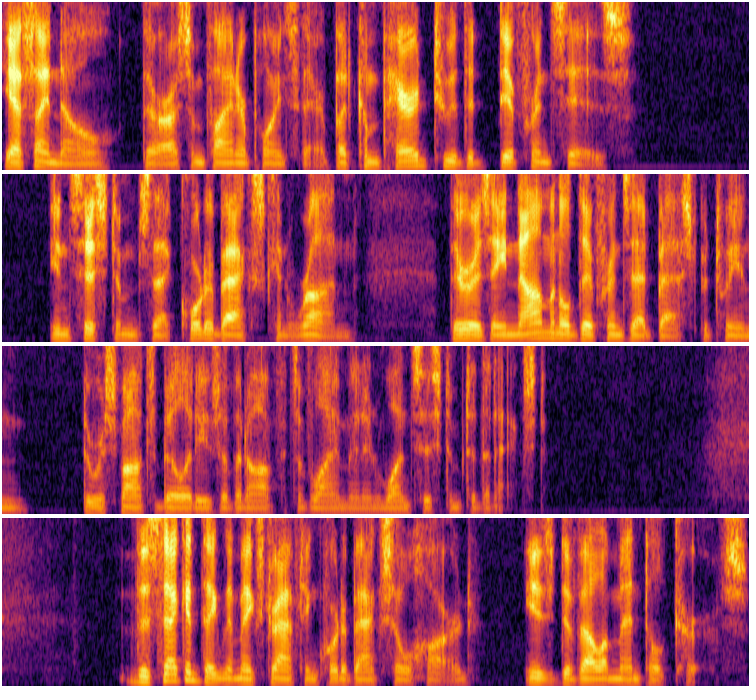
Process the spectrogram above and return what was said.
yes, I know There are some finer points there. But compared to the differences in systems that quarterbacks can run, there is a nominal difference at best between the responsibilities of an offensive lineman in one system to the next. The second thing that makes drafting quarterbacks so hard is developmental curves.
